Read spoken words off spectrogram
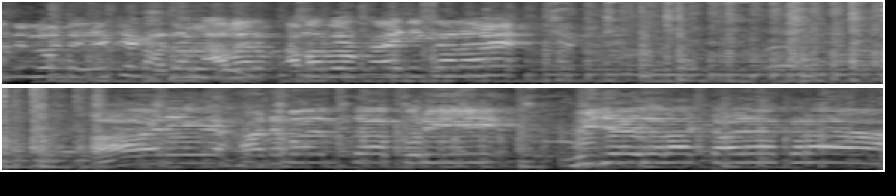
आणि लोट एक एक हजार अमर अमरभाऊ काय निकाल आहे? आणि हनुमंतपुरी विजय झाला. टाळ्या करा.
